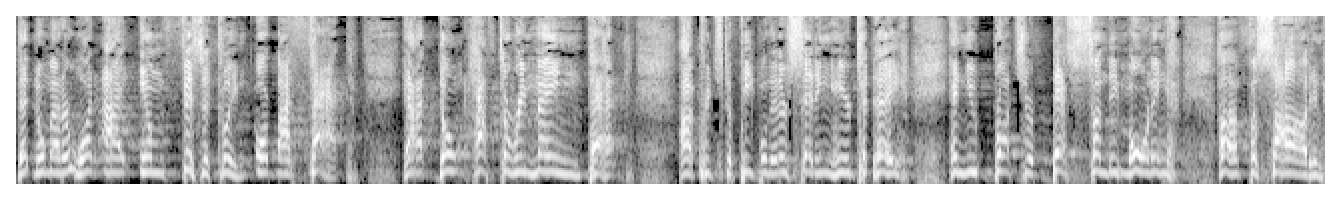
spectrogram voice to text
that no matter what I am physically or by fact, I don't have to remain that. I preach to people that are sitting here today and you brought your best Sunday morning uh, facade and,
